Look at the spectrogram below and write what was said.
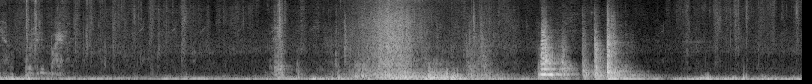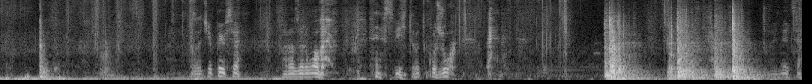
і погрібаємо. Зачепився, розірвав свій тут кожух. Прийдеться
